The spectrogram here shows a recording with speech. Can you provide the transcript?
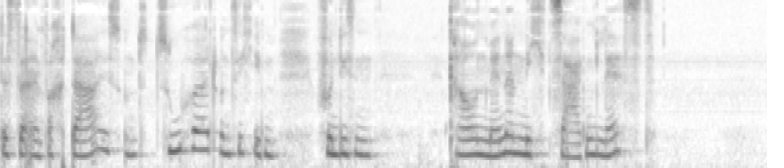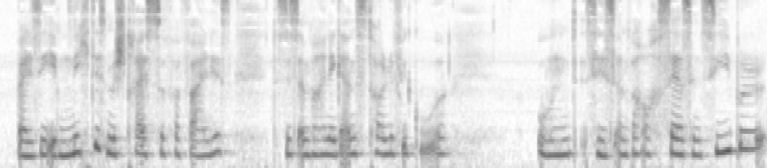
das da einfach da ist und zuhört und sich eben von diesen grauen Männern nichts sagen lässt, weil sie eben nicht diesem Stress zu verfallen ist, das ist einfach eine ganz tolle Figur. Und sie ist einfach auch sehr sensibel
